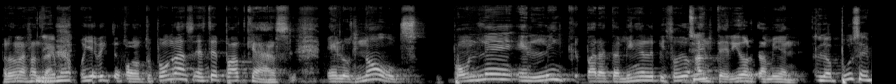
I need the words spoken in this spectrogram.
perdona, Sandra. Oye, Víctor, cuando tú pongas este podcast en los notes, ponle el link para también el episodio anterior también. Lo puse,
